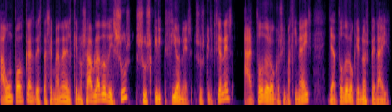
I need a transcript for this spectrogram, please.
a un podcast de esta semana en el que nos ha hablado de sus suscripciones. Suscripciones a todo lo que os imagináis y a todo lo que no esperáis.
